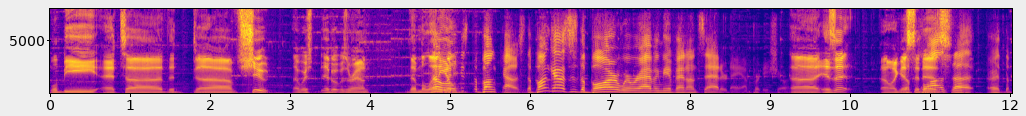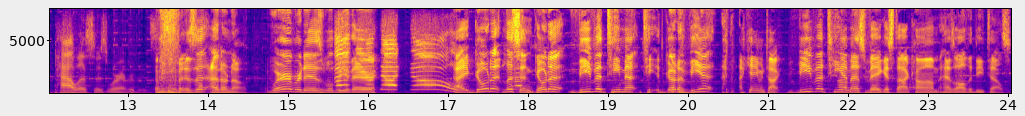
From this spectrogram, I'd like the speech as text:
will be at uh, the uh, shoot. I wish Ibbot was around. The No, millennial. it is the bunkhouse. The bunkhouse is the bar where we're having the event on Saturday. I'm pretty sure. uh, is it? Oh, I guess the it is. plaza, Or the palace is where everybody's. is it? I don't know. Wherever it is, we'll be How do there. you not know? I go to listen. Go to Viva Team. T, go to Via. I can't even talk. VivaTMSVegas.com has all the details.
